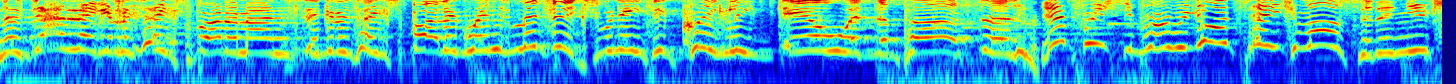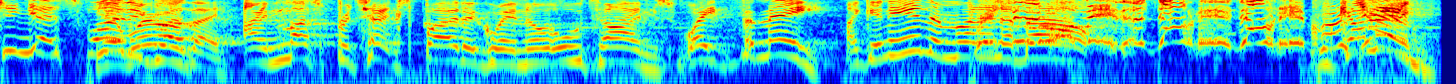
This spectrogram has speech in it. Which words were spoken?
No, Dan, they're gonna take Spider-Man. They're gonna take Spider-Gwen's mythics. We need to quickly deal with the person. Yeah, Precy, bro, we gotta take them out so then you can get Yeah, Spider. where are they? I must protect Spider-Gwen at all times. Wait for me. I can hear them running Precy, they're on about. me. They're down here, down here, bro. I'm Get coming. 'em.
